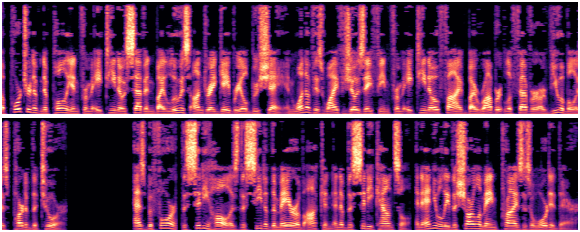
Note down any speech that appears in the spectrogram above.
A portrait of Napoleon from 1807 by Louis-André Gabriel Bouchet and one of his wife Joséphine from 1805 by Robert Lefebvre are viewable as part of the tour. As before, the City Hall is the seat of the Mayor of Aachen and of the City Council, and annually the Charlemagne Prize is awarded there.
